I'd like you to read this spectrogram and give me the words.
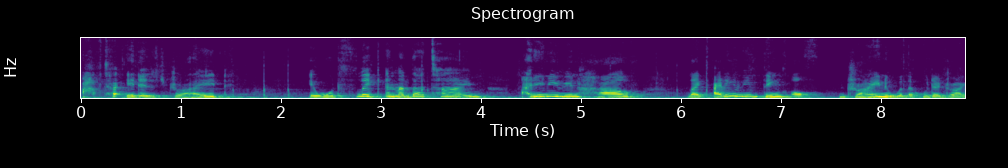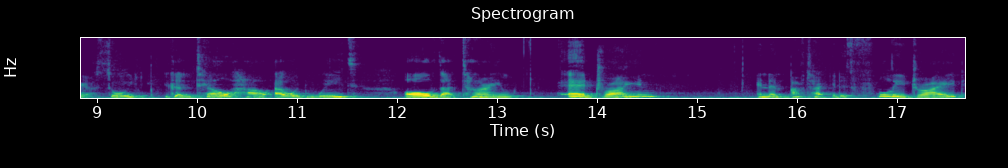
after it is dried it would flake. And at that time i didn't even have like i didn't even think of drying it with a hooded dryer. So you can tell how i would wait all that time air drying and then after it is fully dried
